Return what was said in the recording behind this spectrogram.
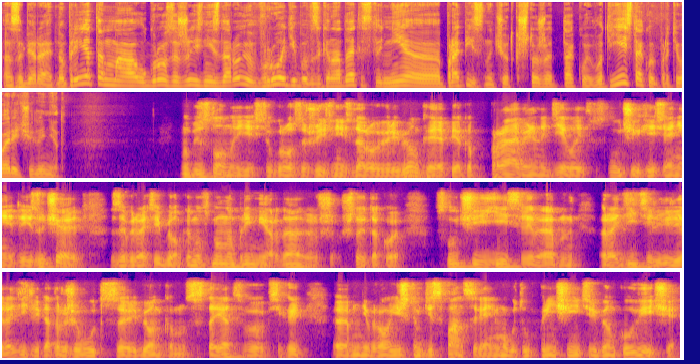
а, забирает. Но при этом а, угроза жизни и здоровью вроде бы в законодательстве не а, прописана четко. Что же это такое? Вот есть такое противоречие или нет? Ну, безусловно, есть угроза жизни и здоровью ребенка, и опека правильно делает в случаях, если они это изучают, забирать ребенка. Ну, ну например, да, что это такое? В случае, если эм, родители или родители, которые живут с ребенком, состоят в психоневрологическом диспансере, они могут причинить ребенку увечья,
